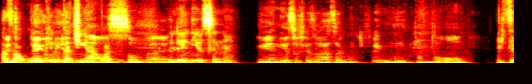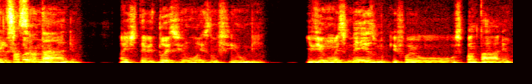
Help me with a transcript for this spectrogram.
Hazalgu, Feito que pelo nunca tinha... Nelson, velho. Do Liam Neeson, né? E o Nilson fez o Hazagum que foi muito bom. A gente teve o. Espantalho. A gente teve dois vilões no filme. E vilões mesmo, que foi o, o Espantalho,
